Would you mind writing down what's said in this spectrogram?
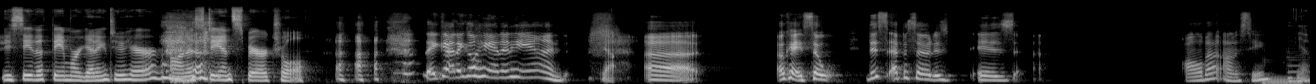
You see the theme we're getting to here? Honesty and spiritual. they kind of go hand in hand. Yeah. Uh, okay, so this episode is is all about honesty. Yeah.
